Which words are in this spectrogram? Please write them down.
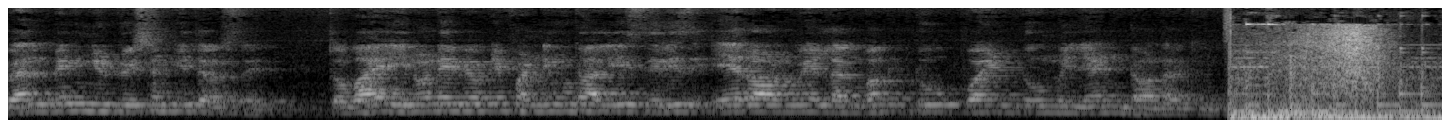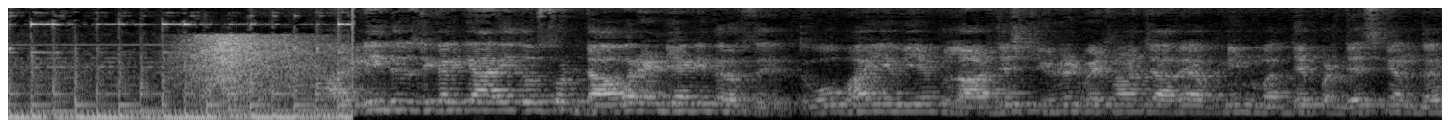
Wellbeing Nutrition की तरफ़ से। तो भाई, इन्होंने भी अपनी फंडिंग उठा ली सीरीज़ ए राउंड में लगभग 2.2 मिलियन डॉलर की। अगली न्यूज़ निकल के आ रही है दोस्तों डावर इंडिया की तरफ़ से। तो वो भाई अभी एक लार्जेस्ट यूनिट बैठाना चाह रहे हैं अपनी मध्य प्रदेश के अंदर,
